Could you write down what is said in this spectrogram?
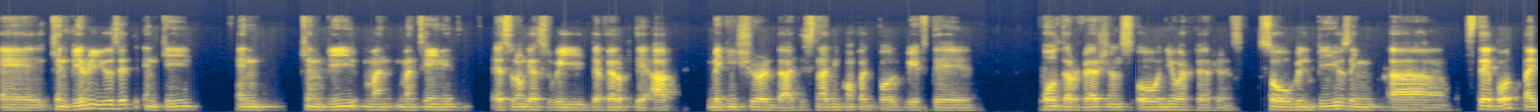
uh, can be reused and can, and can be man maintained as long as we develop the app making sure that it's not incompatible with the older versions or newer versions. So we'll be using uh, stable li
